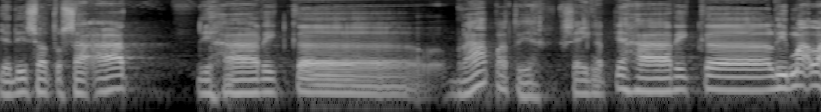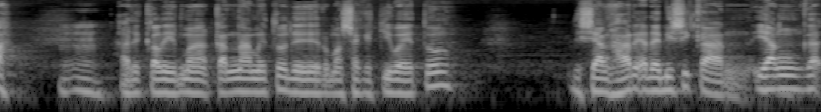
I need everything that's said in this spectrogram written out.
Jadi suatu saat di hari ke berapa tuh ya? Saya ingatnya hari ke lima lah. Hari kelima ke enam itu di rumah sakit jiwa itu di siang hari ada bisikan yang enggak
